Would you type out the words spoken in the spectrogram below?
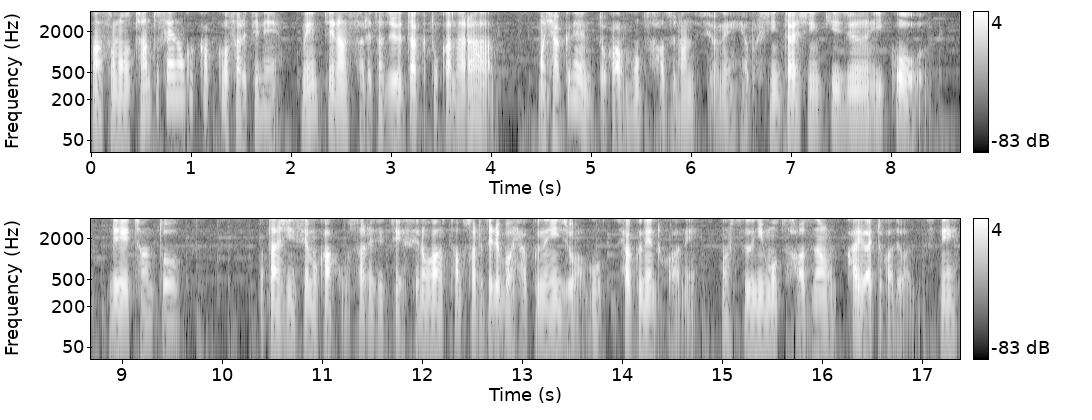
まあそのちゃんと性能が確保されてね、メンテナンスされた住宅とかなら、まあ100年とか持つはずなんですよね。やっぱり身体新基準以降でちゃんと耐震性も確保されてて、性能が担保されてれば100年以上はも、100年とかはね、まあ普通に持つはずなので、海外とかではですね、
